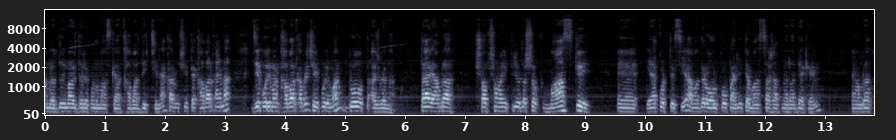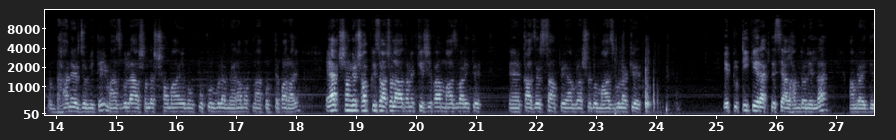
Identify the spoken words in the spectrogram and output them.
আমরা দুই মাস ধরে কোনো মাছকে আর খাবার দিচ্ছি না, কারণ শীতে খাবার খায় না। যে পরিমাণ খাবার খাবে সেই পরিমাণ গ্রোথ আসবে না। তাই আমরা সব সময় প্রিয় দর্শক, মাছকে ইয়া করতেছি। আমাদের অল্প পানিতে মাছ চাষ আপনারা দেখেন। আমরা ধানের জমিতে মাছগুলা আসলে সময় এবং পুকুরগুলা মেরামত না করতে পারায় একসঙ্গে সবকিছু আসলে আধুনিক কৃষি ফার্ম, মাছ বাড়িতে কাজের চাপে আমরা শুধু মাছগুলাকে একটু টিকিয়ে রাখতেছি, আলহামদুলিল্লাহ। আমরা যে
